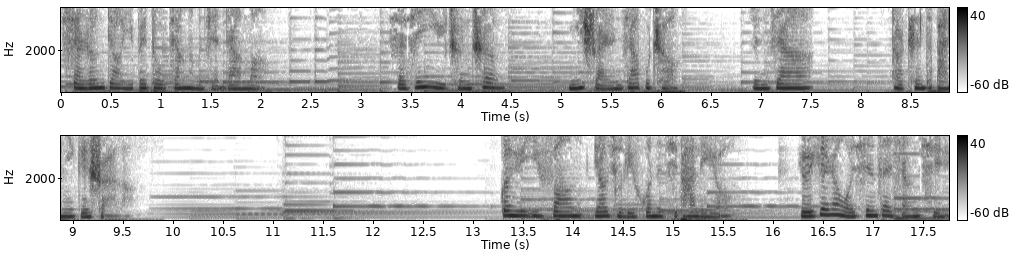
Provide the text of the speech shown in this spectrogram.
像扔掉一杯豆浆那么简单吗？小心一语成谶。你甩人家不成，人家倒真的把你给甩了。关于一方要求离婚的奇葩理由，有一个让我现在想起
